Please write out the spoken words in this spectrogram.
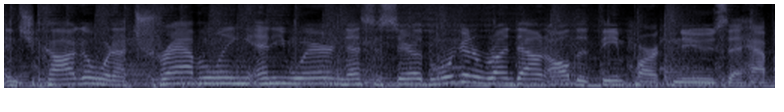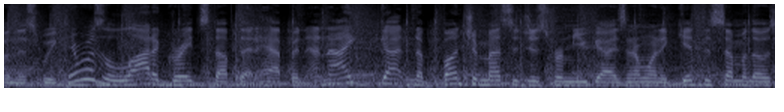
in Chicago. We're not traveling anywhere necessarily, but we're going to run down all the theme park news that happened this week. There was a lot of great stuff that happened, and I've gotten a bunch of messages from you guys, and I want to get to some of those.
